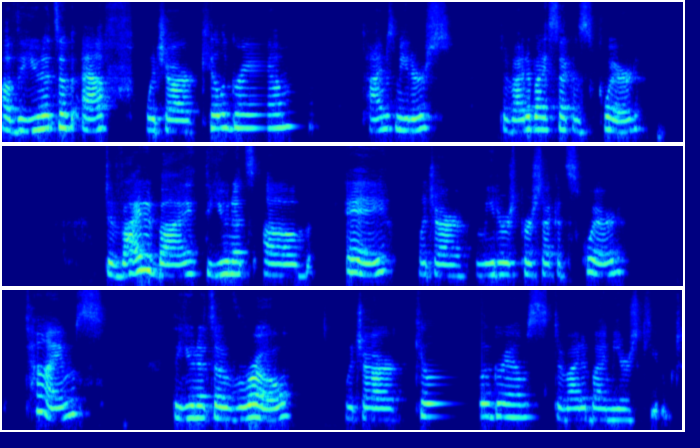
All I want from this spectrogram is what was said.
of the units of F, which are kilogram times meters, divided by seconds squared, divided by the units of A, which are meters per second squared, times the units of rho, which are kilograms divided by meters cubed.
